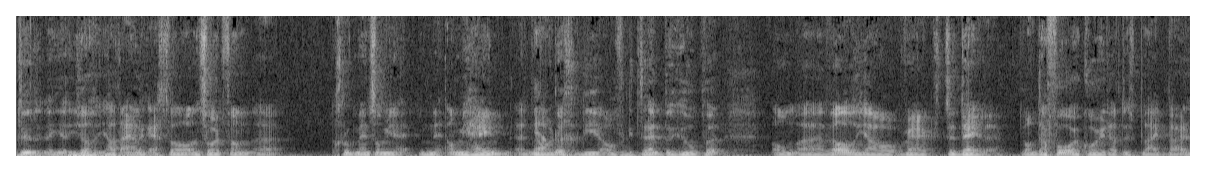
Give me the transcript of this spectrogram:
je, je had eigenlijk echt wel een soort van uh, groep mensen om je, om je heen ja. nodig die je over die drempel hielpen. Om eh, wel jouw werk te delen? Want daarvoor kon je dat dus blijkbaar,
